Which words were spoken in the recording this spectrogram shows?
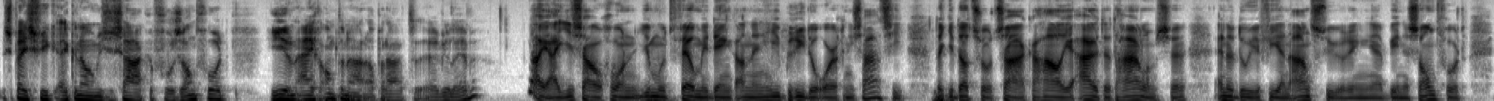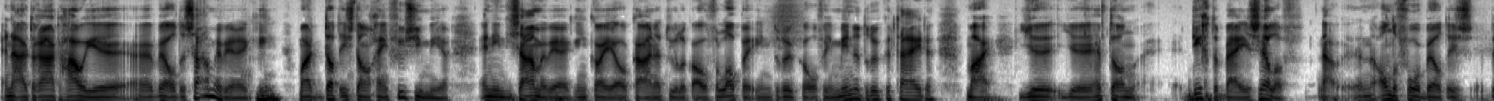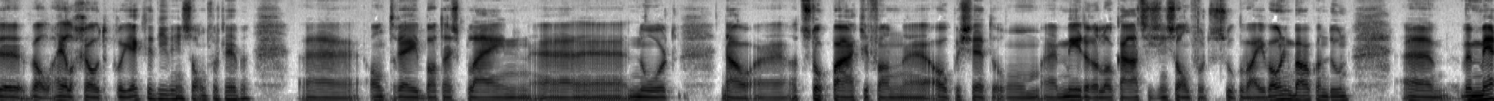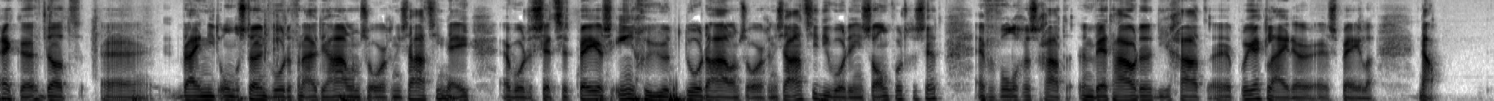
specifiek economische zaken voor Zandvoort, hier een eigen ambtenaarapparaat willen hebben? Nou ja, je zou gewoon, je moet veel meer denken aan een hybride organisatie. Dat je dat soort zaken haal je uit het Haarlemse en dat doe je via een aansturing eh, binnen Zandvoort. En uiteraard hou je eh, wel de samenwerking, maar dat is dan geen fusie meer. En in die samenwerking kan je elkaar natuurlijk overlappen in drukke of in minder drukke tijden. Maar je, je hebt dan dichter bij jezelf. Nou, een ander voorbeeld is de wel hele grote projecten die we in Zandvoort hebben. Eh Entree, Badhuisplein, eh, Noord. Nou, eh, het stokpaardje van OpenZ om eh, meerdere locaties in Zandvoort te zoeken waar je woningbouw kan doen. Eh, we merken dat wij niet ondersteund worden vanuit die Haarlemse organisatie. Nee, er worden ZZP'ers ingehuurd door de Haarlemse organisatie. Die worden in Zandvoort gezet. En vervolgens gaat een wethouder, die gaat projectleider spelen. Nou,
